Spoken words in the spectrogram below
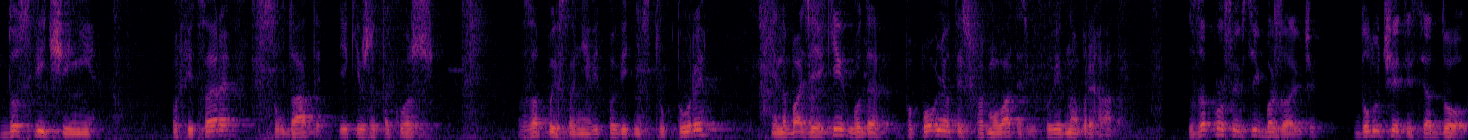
досвідчені офіцери, солдати, які вже також записані відповідні структури, і на базі яких буде поповнюватись, формуватись відповідна бригада. Запрошую всіх бажаючих долучитися до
